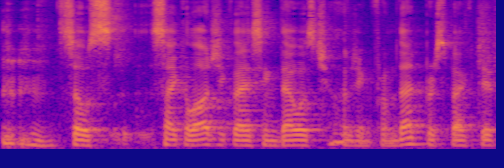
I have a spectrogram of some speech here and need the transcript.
so, psychologically, I think that was challenging from that perspective.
